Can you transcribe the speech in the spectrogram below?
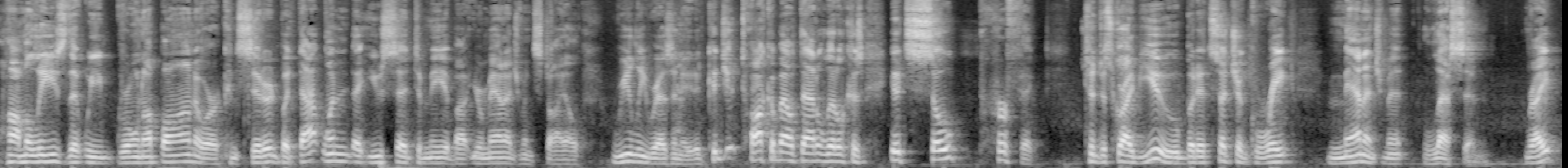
homilies that we've grown up on or considered, but that one that you said to me about your management style really resonated. Could you talk about that a little? Because it's so perfect to describe you, but it's such a great management lesson, right?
